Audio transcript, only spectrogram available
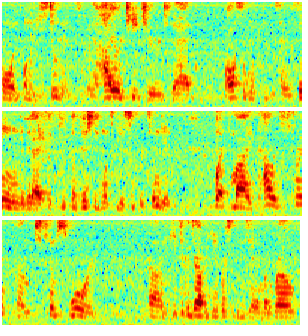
on, on these students and hire teachers that also want to do the same thing and then I eventually want to be a superintendent. But my college strength coach, Kim Sword, um, he took a job at University of Louisiana Monroe.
